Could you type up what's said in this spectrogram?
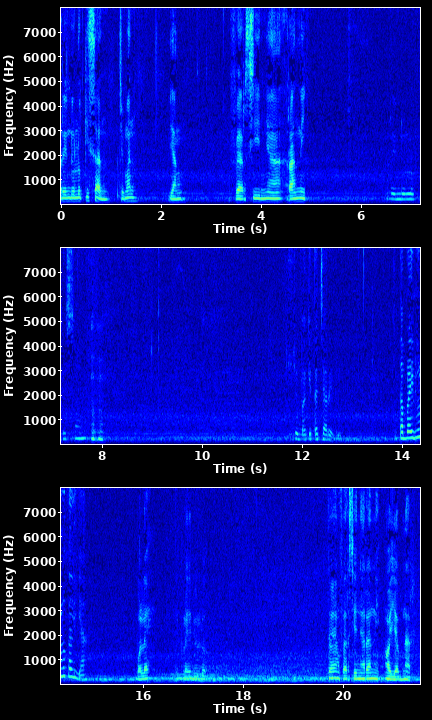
Rindu lukisan cuman yang versinya Rani. Rindu lukisan. Mm-mm. coba kita cari dulu. Kita play dulu kali ya. Boleh di play dulu. Itu yang versinya Rani. Oh iya benar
